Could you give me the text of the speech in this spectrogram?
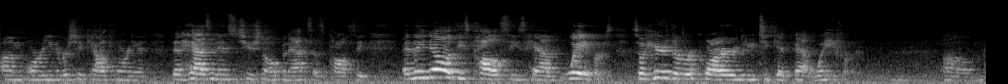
um, or University of California, that has an institutional open access policy. And they know that these policies have waivers. So here they're requiring you to get that waiver. Um,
